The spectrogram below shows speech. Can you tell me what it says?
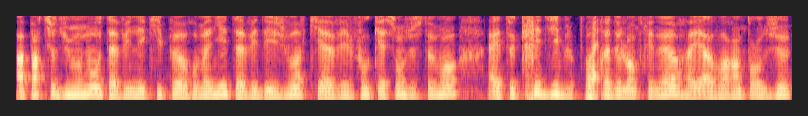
à partir du moment où tu avais une équipe euh, remaniée, tu avais des joueurs qui avaient vocation justement à être crédibles auprès de l'entraîneur et avoir un temps de jeu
